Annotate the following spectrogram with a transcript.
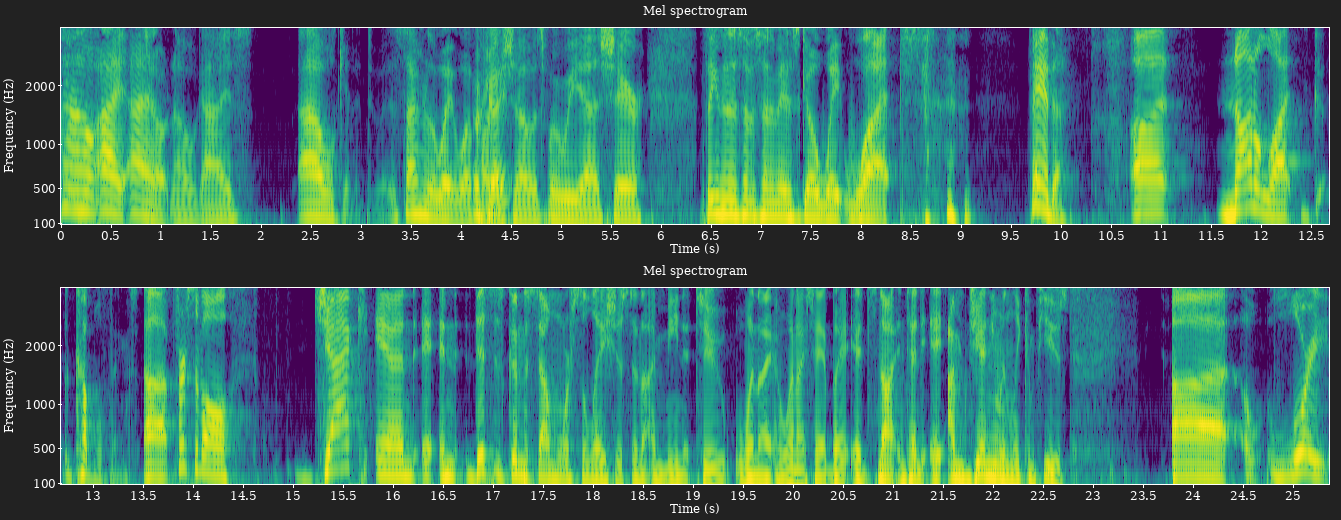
No, I I don't know, guys. Uh, we'll get into it. It's time for the wait what part of the show. It's where we uh, share things in this episode that made us go wait what. Panda. Uh, not a lot. A couple things. Uh, first of all, Jack and and this is going to sound more salacious, and I mean it to when I when I say it, but it's not intended. I'm genuinely confused. Uh, Lori,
